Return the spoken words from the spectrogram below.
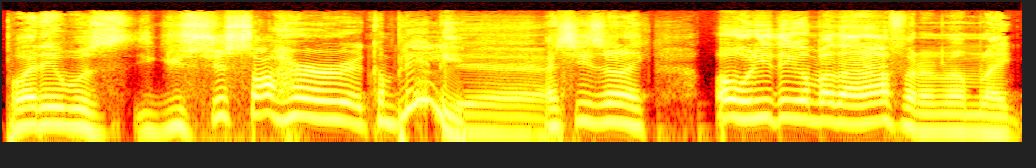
But it was you just saw her completely, Yeah. and she's like, "Oh, what do you think about that outfit?" And I'm like,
